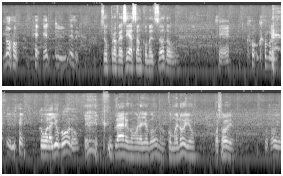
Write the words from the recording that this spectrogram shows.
no. El, el- ese. Sus profecías son como el Soto. Sí. Como, como, como la Yoko Ono. claro, como la Yoko Ono, como el hoyo. Pues obvio. Pues obvio.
